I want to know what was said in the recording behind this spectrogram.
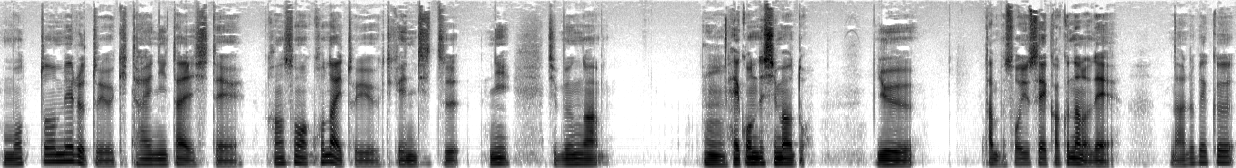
求めるという期待に対して感想が来ないという現実に自分が、うん、へこんでしまうという、多分そういう性格なので、なるべく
